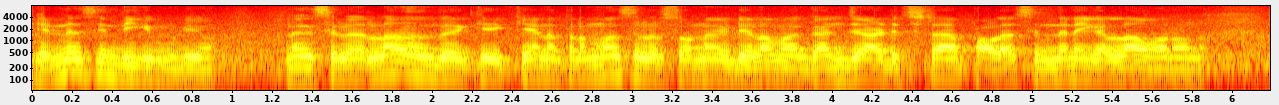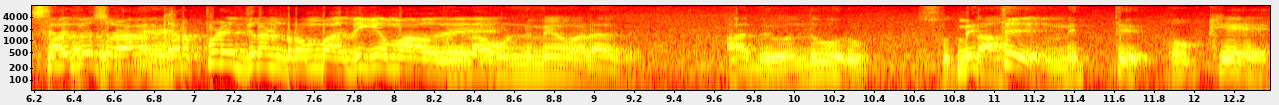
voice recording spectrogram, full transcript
என்ன சிந்திக்க முடியும்? சிலர்லாம் வந்து கே கேனத்தனமாக சிலர் சொன்ன வேண்டியெல்லாம் கஞ்சா அடிச்சிட்டா பல சிந்தனைகள்லாம் வரணும் சில பேர் சொல்றாங்க கற்பனை திறன் ரொம்ப அதிகமாகுது. ஒண்ணுமே வராது. அது வந்து ஒரு சுத்த. மித்து. ஓகே.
